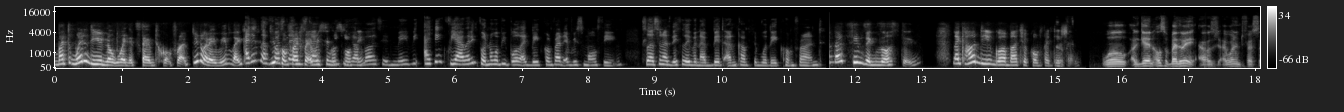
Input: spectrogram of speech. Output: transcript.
but when do you know when it's time to confront? Do you know what I mean? Like, I think the do you confront for every single small thing? About it, maybe I think yeah, I think for normal people, like they confront every small thing. So as soon as they feel even a bit uncomfortable, they confront. That seems exhausting. Like, how do you go about your confrontation? Well, again, also by the way, I was I wanted to first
